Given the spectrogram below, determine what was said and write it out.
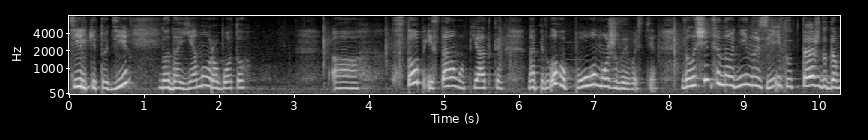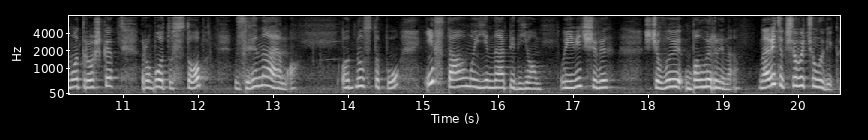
Тільки тоді додаємо роботу стоп і ставимо п'ятки на підлогу по можливості. Залишіться на одній нозі, і тут теж додамо трошки роботу стоп. Згинаємо одну стопу і ставимо її на підйом. Уявіть, що ви, що ви балерина, навіть якщо ви чоловік.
